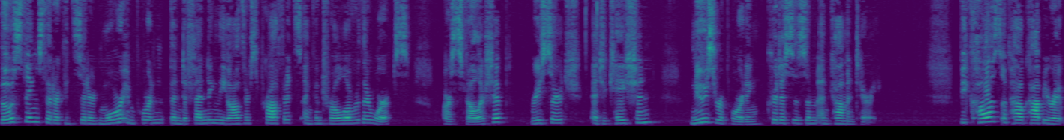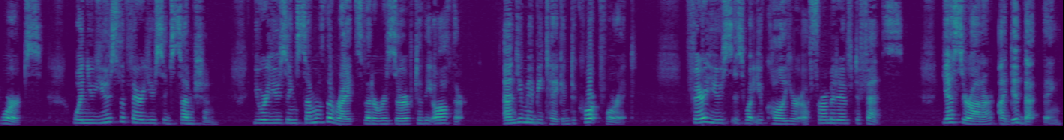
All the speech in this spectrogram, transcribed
Those things that are considered more important than defending the author's profits and control over their works are scholarship, research, education, news reporting, criticism, and commentary. Because of how copyright works, when you use the fair use exemption, you are using some of the rights that are reserved to the author, and you may be taken to court for it. Fair use is what you call your affirmative defense. Yes, Your Honor, I did that thing,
